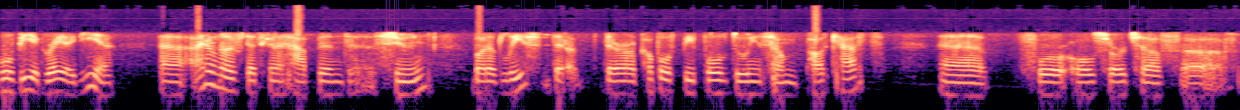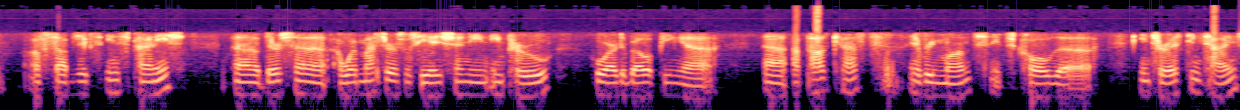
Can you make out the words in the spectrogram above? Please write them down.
will be a great idea. Uh, I don't know if that's going to happen uh, soon, but at least there, there are a couple of people doing some podcasts uh, for all sorts of uh, of subjects in Spanish. Uh, there's a, a webmaster association in, in Peru who are developing a, a, a podcast every month. It's called uh, interesting times,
